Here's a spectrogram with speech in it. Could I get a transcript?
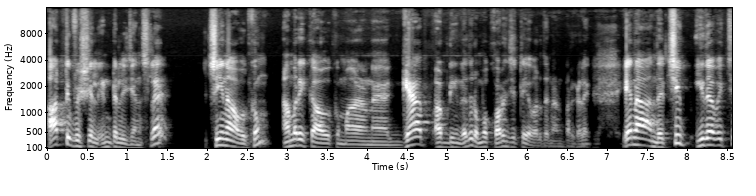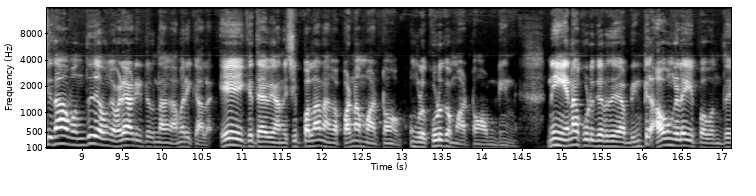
ஆர்டிஃபிஷியல் இன்டெலிஜென்ஸில் சீனாவுக்கும் அமெரிக்காவுக்குமான கேப் அப்படின்றது ரொம்ப குறைஞ்சிட்டே வருது நண்பர்களே. ஏன்னா அந்த சிப் இதை வச்சு தான் வந்து அவங்க விளையாடிட்டு இருந்தாங்க அமெரிக்காவில் ஏஐக்கு தேவையான சிப்பெல்லாம் நாங்கள் பண்ண மாட்டோம் உங்களுக்கு கொடுக்க மாட்டோம் அப்படின்னு. நீ என்ன கொடுக்கறது அப்படின்ட்டு அவங்களே இப்போ வந்து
